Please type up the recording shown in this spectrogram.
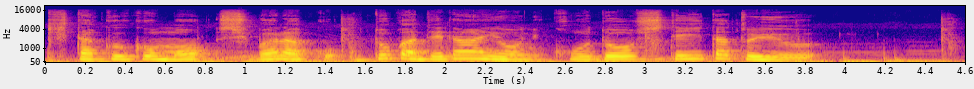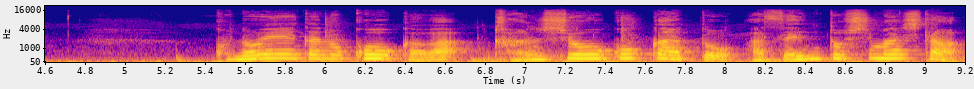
帰宅後もしばらく音が出ないように行動していたという。この映画の効果は鑑賞後かと唖然としました。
